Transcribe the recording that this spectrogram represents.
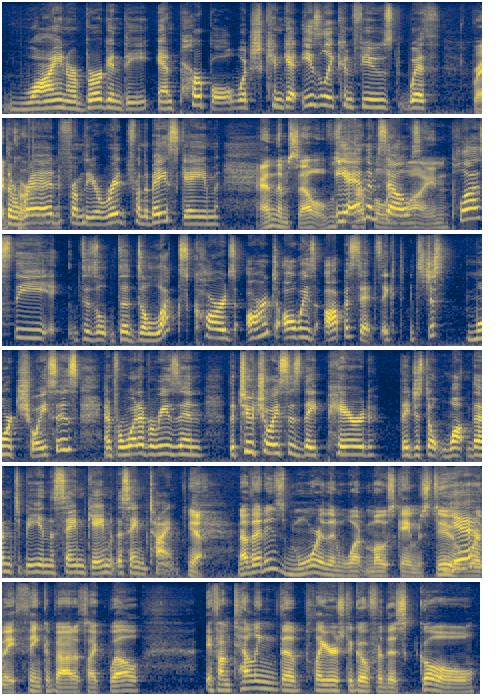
wine or burgundy and purple, which can get easily confused with Red the card. red from the orig- from the base game. And themselves. Yeah, and themselves. wine. Plus, the, the the deluxe cards aren't always opposites. It, it's just more choices, and for whatever reason, the two choices they paired. They just don't want them to be in the same game at the same time. Yeah. Now that is more than what most games do, Yeah. where they think about it's like, well, if I'm telling the players to go for this goal,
